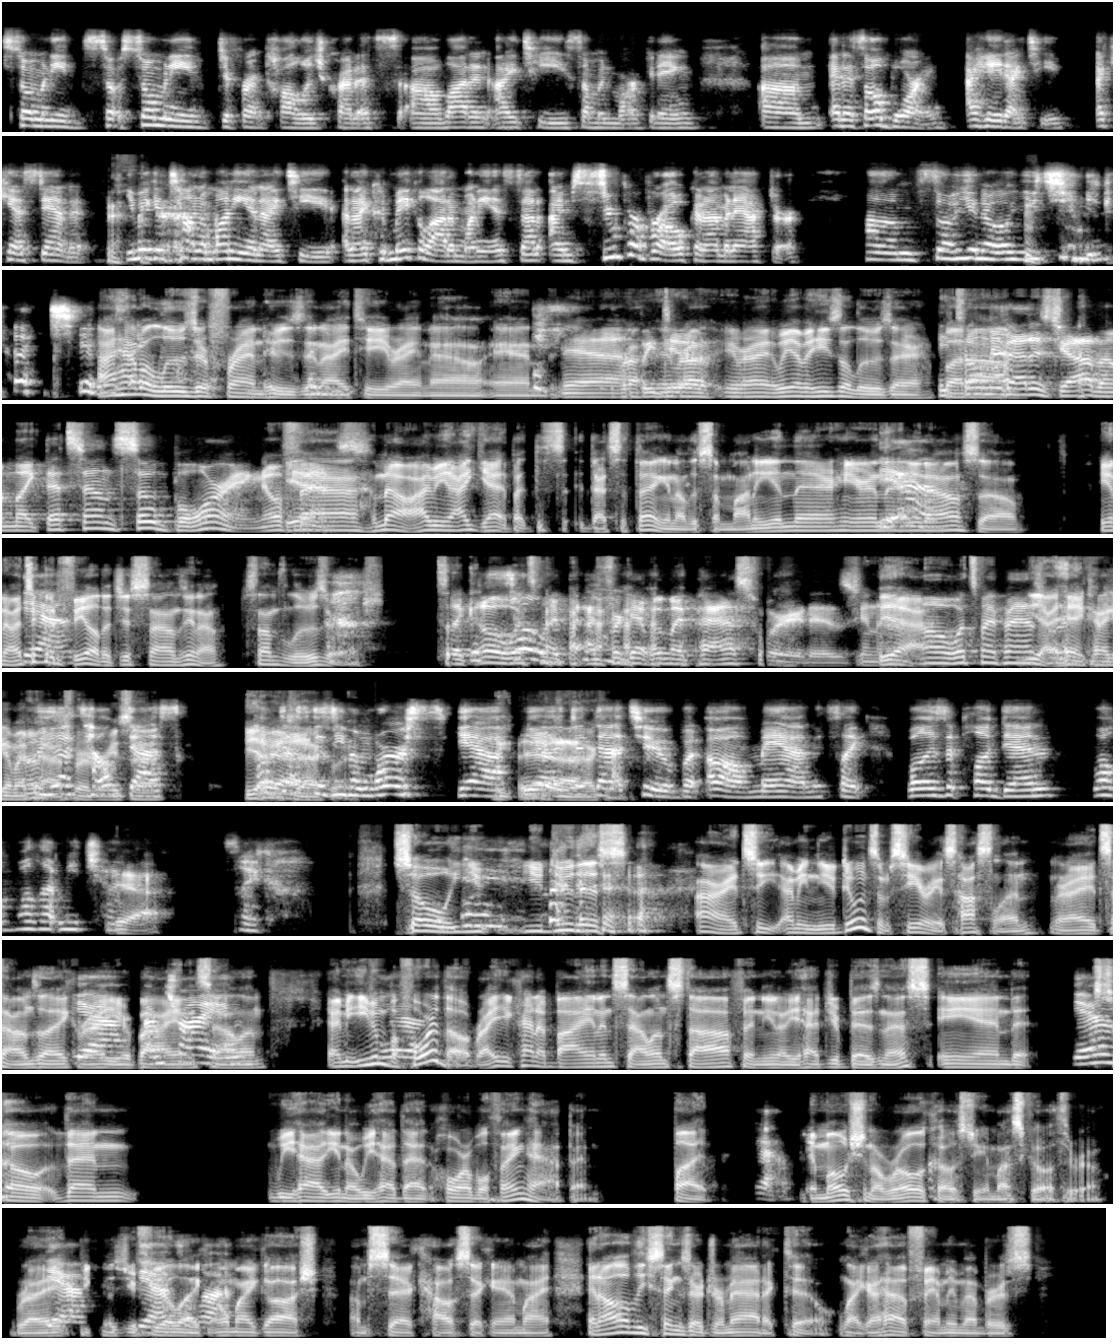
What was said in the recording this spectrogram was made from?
so many so so many different college credits, uh, a lot in IT, some in marketing, um, and it's all boring. I hate IT. I can't stand it. You make a ton of money in IT, and I could make a lot of money. Instead, I'm super broke, and I'm an actor. Um, so you know, you, you gotta choose. I have a loser friend who's in IT right now, and Yeah, Right, we do. You're right, you're right. We have a, he's a loser. He but, told me uh, about his job. I'm like, that sounds so boring. No offense. Yeah, no, I mean, I get, but this, that's the thing. You know, there's some money in there, here and there. You know, so you know, it's a good field. It just sounds, you know, sounds loserish. It's like, It's oh, what's my? I forget what my password is. You know. Yeah. Oh, what's my password? yeah, hey, can I get my Oh, Yeah, password it's help reset? desk. Yeah, help desk is even worse. Yeah, Yeah, yeah, I exactly. did that too. But oh man, it's like, well, is it plugged in? Well, well, let me check. Yeah. It's like, So you Okay. you do this. All right. So I mean, you're doing some serious hustling, right? It sounds like Yeah, right. You're buying and selling. I mean, even Yeah. before though, right? You're kind of buying and selling stuff, and you know, you had your business, and yeah, so then we had, you know, we had that horrible thing happen, but Yeah. emotional roller coaster you must go through, right? Yeah. Because you Yeah, feel like, oh my gosh, I'm sick. How sick am I? And all of these things are dramatic too. Like I have family members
